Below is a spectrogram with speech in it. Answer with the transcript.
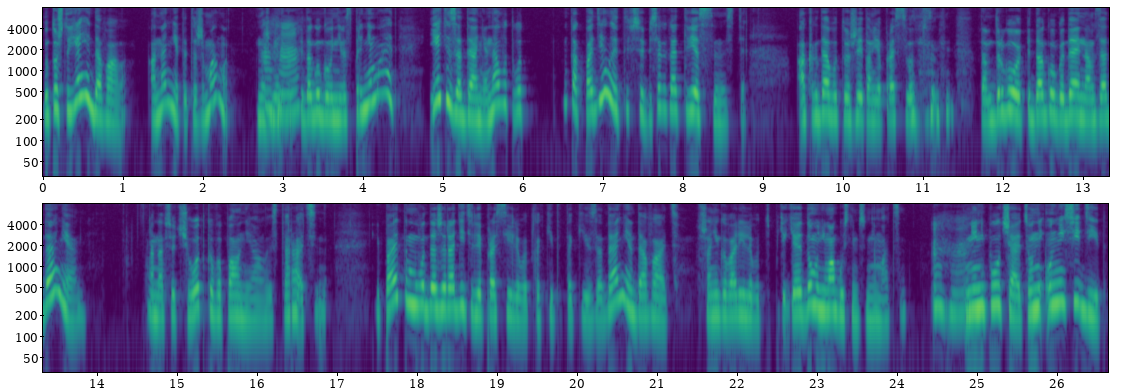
но то, что я ей давала, она нет, это же мама, она же меня Мгм. как педагога не воспринимает, и эти задания она вот, вот ну так поделает и все, без всякой ответственности. А когда вот уже там я просила там другого педагога, дай нам задание, она все четко выполняла и старательно. И поэтому вот даже родители просили вот какие-то такие задания давать, потому что они говорили, вот я дома не могу с ним заниматься. Мгм. Мне не получается, он, не- он не сидит,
